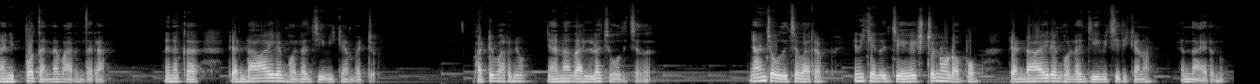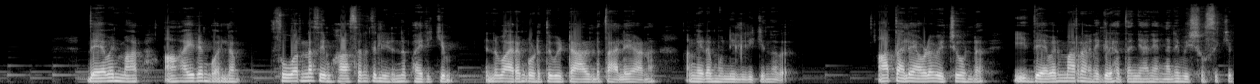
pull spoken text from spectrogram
ഞാനിപ്പോൾ തന്നെ വരം തരാം. നിനക്ക് രണ്ടായിരം കൊല്ലം ജീവിക്കാൻ പറ്റും. പട്ടി പറഞ്ഞു ഞാനതല്ല ചോദിച്ചത്. ഞാൻ ചോദിച്ച വരം എനിക്ക് എന്റെ ജ്യേഷ്ഠനോടൊപ്പം രണ്ടായിരം കൊല്ലം ജീവിച്ചിരിക്കണം എന്നായിരുന്നു. ദേവന്മാർ ആയിരം കൊല്ലം സുവർണ സിംഹാസനത്തിലിരുന്ന് ഭരിക്കും എന്ന് വരം കൊടുത്തു വിട്ട ആളുടെ തലയാണ് അങ്ങയുടെ മുന്നിലിരിക്കുന്നത്. ആ തല അവിടെ വെച്ചുകൊണ്ട് ഈ ദേവന്മാരുടെ അനുഗ്രഹത്തെ ഞാൻ എങ്ങനെ വിശ്വസിക്കും?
